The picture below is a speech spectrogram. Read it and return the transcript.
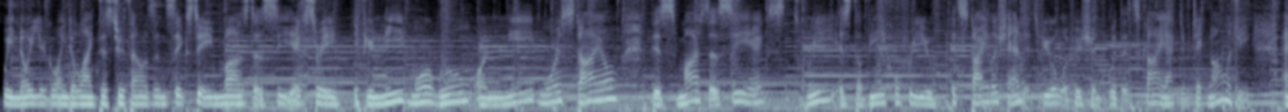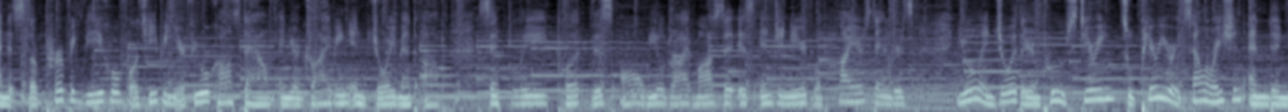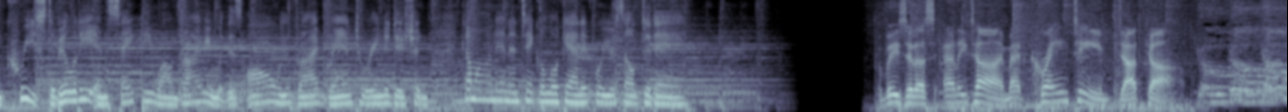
We know you're going to like this 2016 Mazda CX-3. If you need more room or need more style, this Mazda CX-3 is the vehicle for you. It's stylish and it's fuel efficient with its Skyactiv technology, and it's the perfect vehicle for keeping your fuel costs down and your driving enjoyment up. Simply put, this all-wheel drive Mazda is engineered with higher standards You'll enjoy the improved steering, superior acceleration, and increased stability and safety while driving with this all wheel drive Grand Touring Edition. Come on in and take a look at it for yourself today. Visit us anytime at crainteam.com. Go, go, go.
